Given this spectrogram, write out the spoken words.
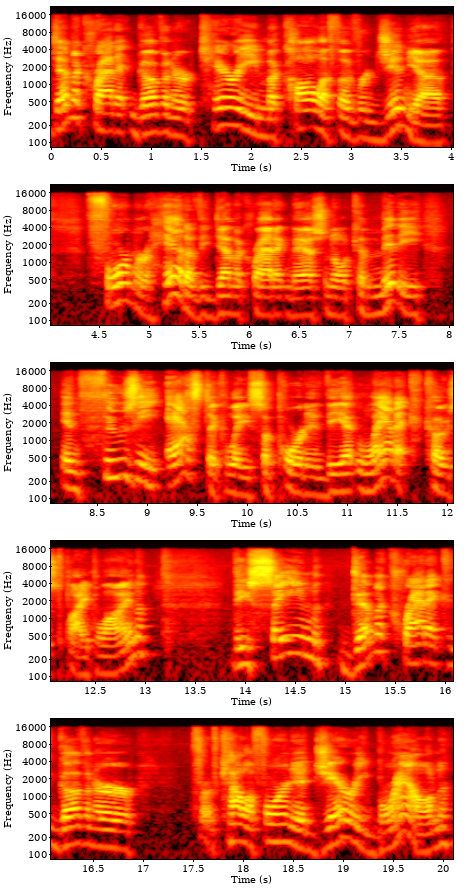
Democratic Governor Terry McAuliffe of Virginia former head of the Democratic National Committee, enthusiastically supported the Atlantic Coast Pipeline. The same Democratic governor of California, Jerry Brown,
